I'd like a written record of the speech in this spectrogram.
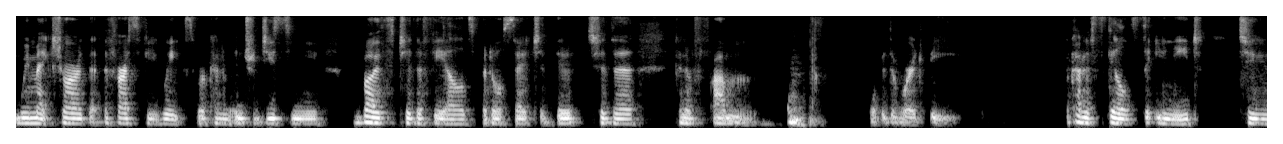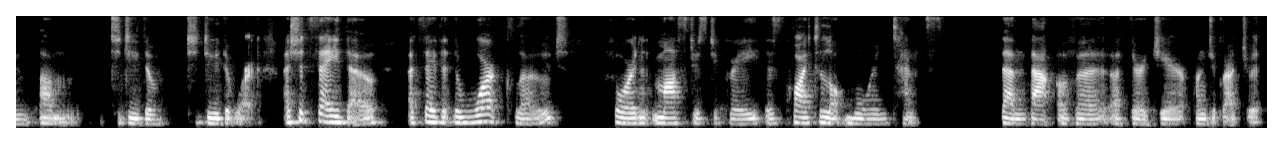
We make sure that the first few weeks we're kind of introducing you both to the fields, but also to the to the kind of um, what would the word be? The kind of skills that you need to um, to do the to do the work. I should say though, I'd say that the workload for a master's degree is quite a lot more intense than that of a, a third year undergraduate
